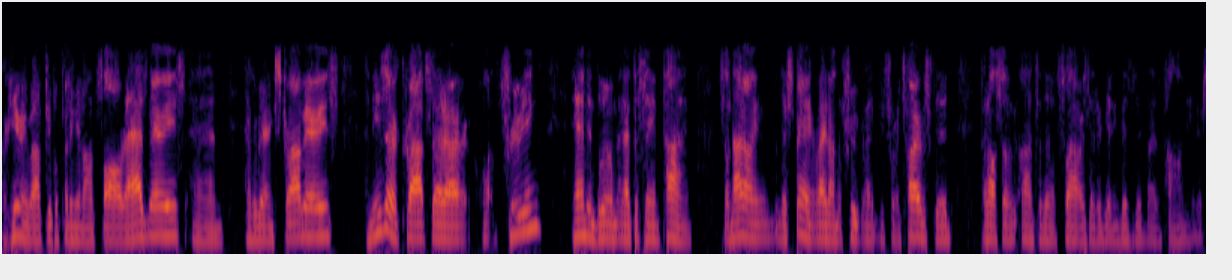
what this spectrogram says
or hearing about people putting it on fall raspberries and everbearing strawberries. And these are crops that are fruiting and in bloom at the same time. So not only they're spraying it right on the fruit right before it's harvested, but also onto the flowers that are getting visited by the pollinators.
